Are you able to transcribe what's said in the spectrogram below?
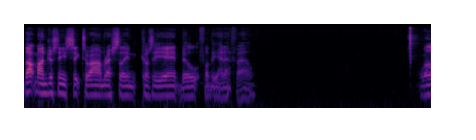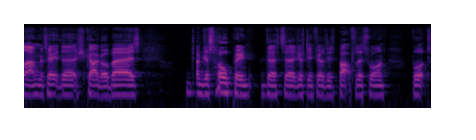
That man just needs to stick to arm wrestling because he ain't built for the NFL. Well, I'm going to take the Chicago Bears. I'm just hoping that uh, Justin Fields is back for this one, but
